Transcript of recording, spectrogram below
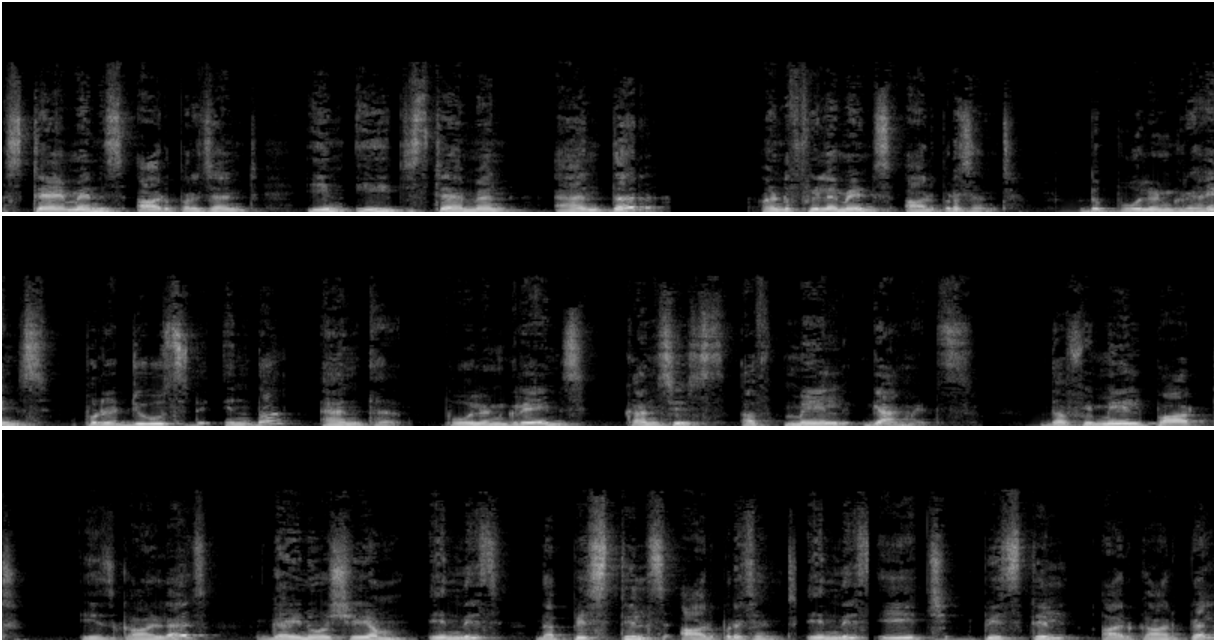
stamens are present. In each stamen, anther and filaments are present. The pollen grains produced in the anther. Pollen grains consists of male gametes. The female part is called as gynoecium. In this, the pistils are present. In this, each pistil or carpel,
